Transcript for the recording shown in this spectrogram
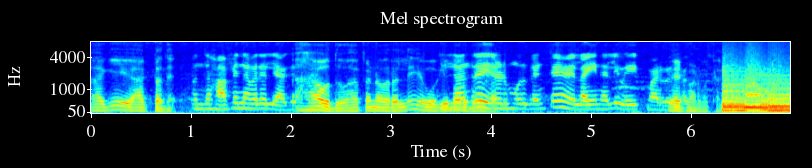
ಆಗಿ ಆಗ್ತದೆ. ಒಂದು ಹಾಫ್ ಎನ್ ಅವರ್ ಅಲ್ಲಿ ಹೌದು ಹಾಫ್ ಆನ್ ಅಲ್ಲಿ ಹೋಗಿ ಇಲ್ಲಾಂದ್ರೆ ಎರಡು ಮೂರು ಗಂಟೆ ಲೈನ್ ಅಲ್ಲಿ ವೆಯ್ಟ್ ಮಾಡ್ಬೇಕು ವೇಟ್ ಮಾಡ್ಬೇಕಾಗುತ್ತೆ.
